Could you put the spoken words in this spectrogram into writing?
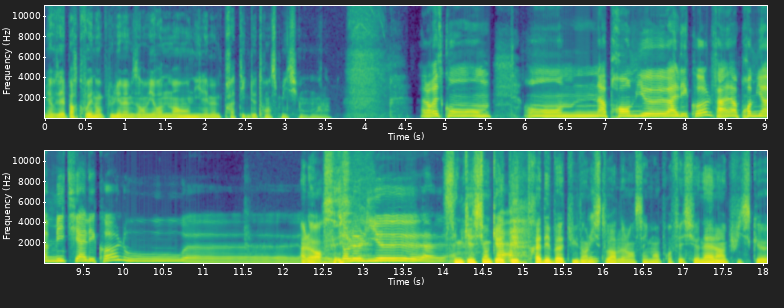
eh vous n'allez pas retrouver non plus les mêmes environnements ni les mêmes pratiques de transmission. Alors, est-ce qu'on on apprend mieux à l'école, enfin, apprend mieux un métier à l'école ou euh, Alors, sur le lieu euh, C'est une question qui a été très débattue dans l'histoire de l'enseignement professionnel, hein, puisque euh,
